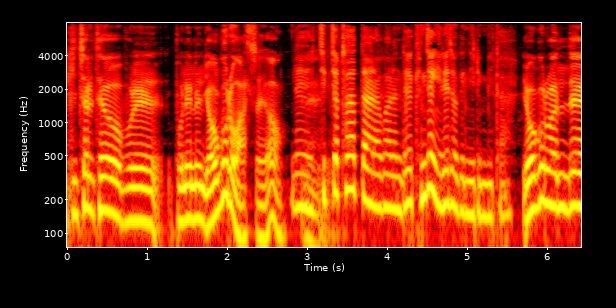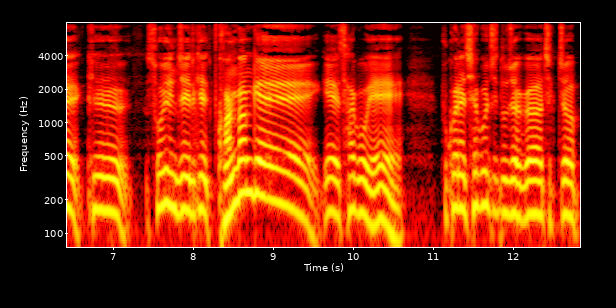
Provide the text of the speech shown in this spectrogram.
기차를 태워 보내, 보내는 역으로 왔어요. 네, 직접 찾았다라고 하는데 굉장히 이례적인 일입니다. 역으로 왔는데 그 소위 이제 이렇게 관광객의 사고에 북한의 최고 지도자가 직접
